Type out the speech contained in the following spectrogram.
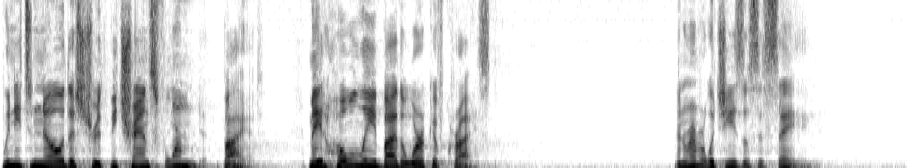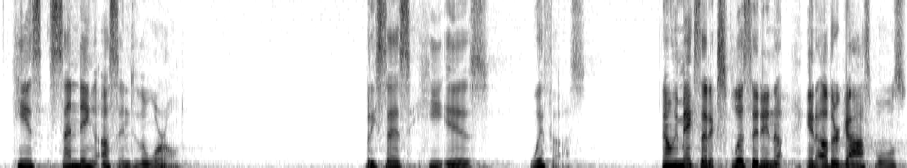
We need to know this truth, be transformed by it, made holy by the work of Christ. And remember what Jesus is saying. He is sending us into the world, but he says he is with us. Now, he makes that explicit in, in other gospels.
